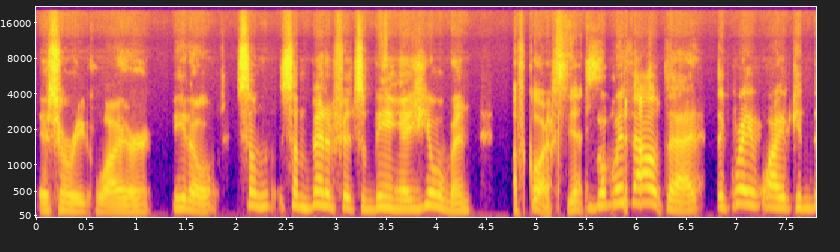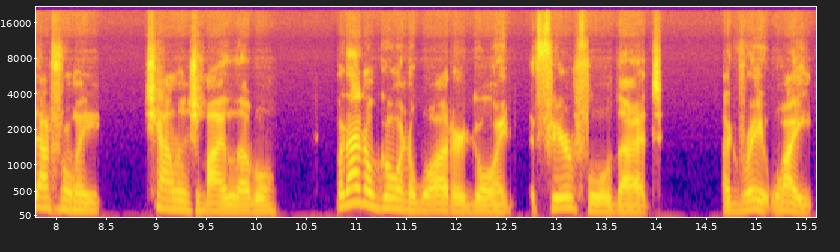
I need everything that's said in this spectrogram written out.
It's going to require you know some some benefits of being a human. of course. Yes, But without that, the great white can definitely challenge my level. But I don't go in the water going fearful that a great white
